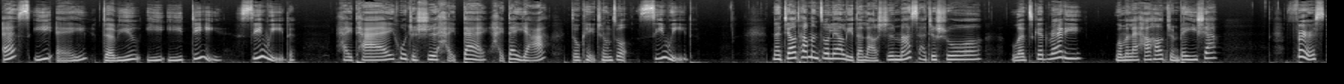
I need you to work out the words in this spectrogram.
S E A W E E D seaweed 海苔或者是海带、海带芽。都可以称作 seaweed。那教他们做料理的老师 Masa 就说：“Let's get ready，我们来好好准备一下。First,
